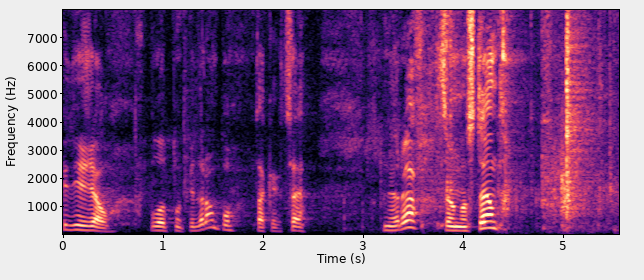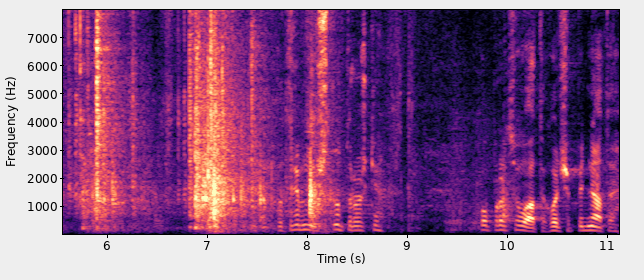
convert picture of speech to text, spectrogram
Під'їжджав в плотну підрампу, так як це не реф, це у нас стенд. Потрібно ще тут трошки попрацювати. Хочу підняти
